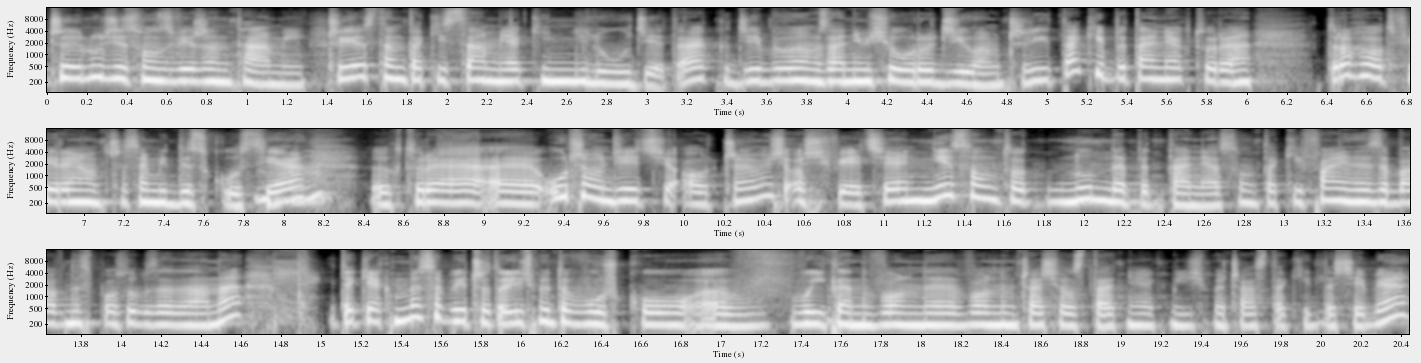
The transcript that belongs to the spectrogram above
Czy ludzie są zwierzętami? Czy jestem taki sam jak inni ludzie, tak? Gdzie byłem zanim się urodziłem? Czyli takie pytania, które trochę otwierają czasami dyskusje, mm -hmm. które e, uczą dzieci o czymś, o świecie. Nie są to nudne pytania, są w taki fajny, zabawny sposób zadane. I tak jak my sobie czytaliśmy to w łóżku e, w weekend wolny, w wolnym czasie ostatnio, jak mieliśmy czas taki dla siebie,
